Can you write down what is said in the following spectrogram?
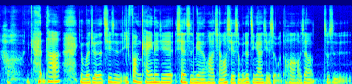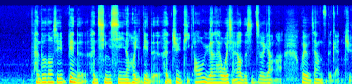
好，你看他有没有觉得，其实一放开那些现实面的话，想要写什么就尽量写什么的话，好像就是很多东西变得很清晰，然后也变得很具体。哦，原来我想要的是这样啊，会有这样子的感觉。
